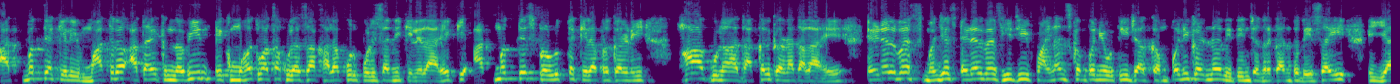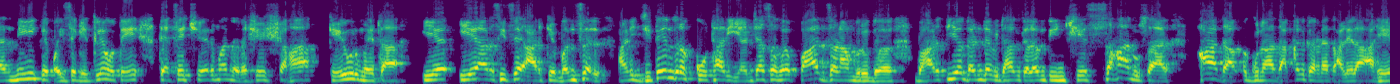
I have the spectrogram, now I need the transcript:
आत्महत्या केली. मात्र आता एक नवीन एक महत्त्वाचा खुलासा खालापूर पोलिसांनी केलेला आहे की आत्महत्येस प्रवृत्त केल्याप्रकरणी हा गुन्हा दाखल करण्यात आला आहे. एडलवेस म्हणजेच एडलवेस ही जी फायनान्स कंपनी होती ज्या कंपनीकडनं नितीन चंद्रकांत देसाई यांनी ते पैसे घेतले होते त्याचे चेअरमन रशेश शहा केयूर मेहता एआरसीचे आर के बन्सल आणि जितेंद्र कोठारी यांच्यासह पाच जणांविरुद्ध भारतीय दंड विधान कलम तीनशे सहा नुसार हा गुन्हा दाखल करण्यात आलेला आहे.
